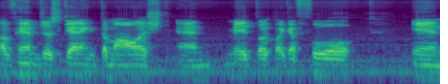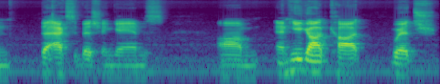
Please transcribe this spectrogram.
of him just getting demolished and made look like a fool in the exhibition games. Um, and he got cut, which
